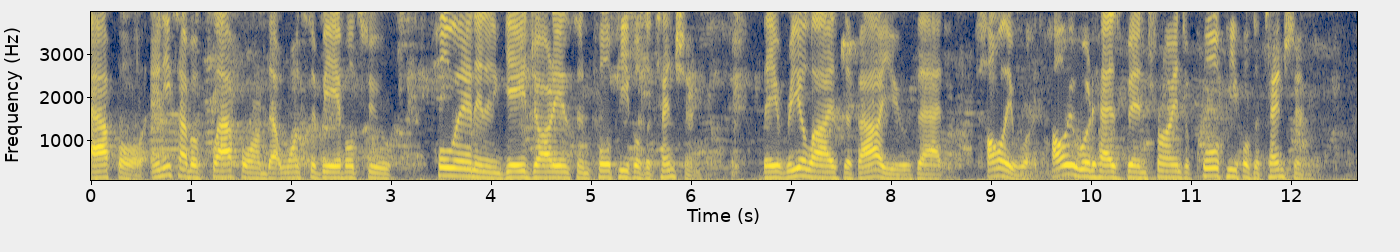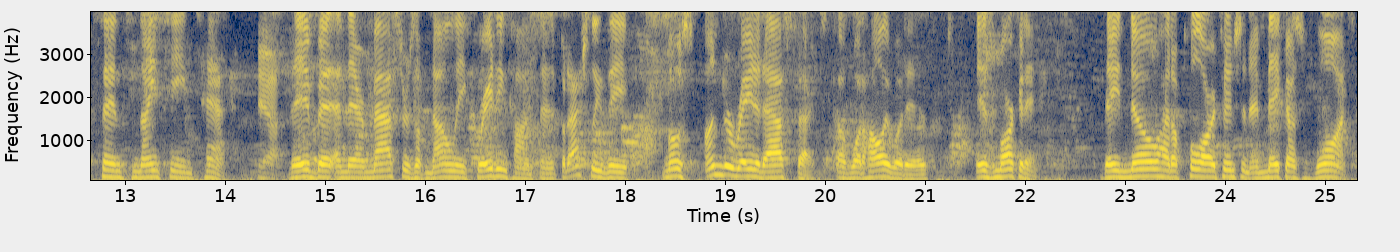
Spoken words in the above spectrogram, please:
Apple, any type of platform that wants to be able to pull in and engage audience and pull people's attention. They realize the value that Hollywood, Hollywood has been trying to pull people's attention since 1910. They've been, and they're masters of not only creating content, but actually the most underrated aspect of what Hollywood is, is marketing. They know how to pull our attention and make us want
